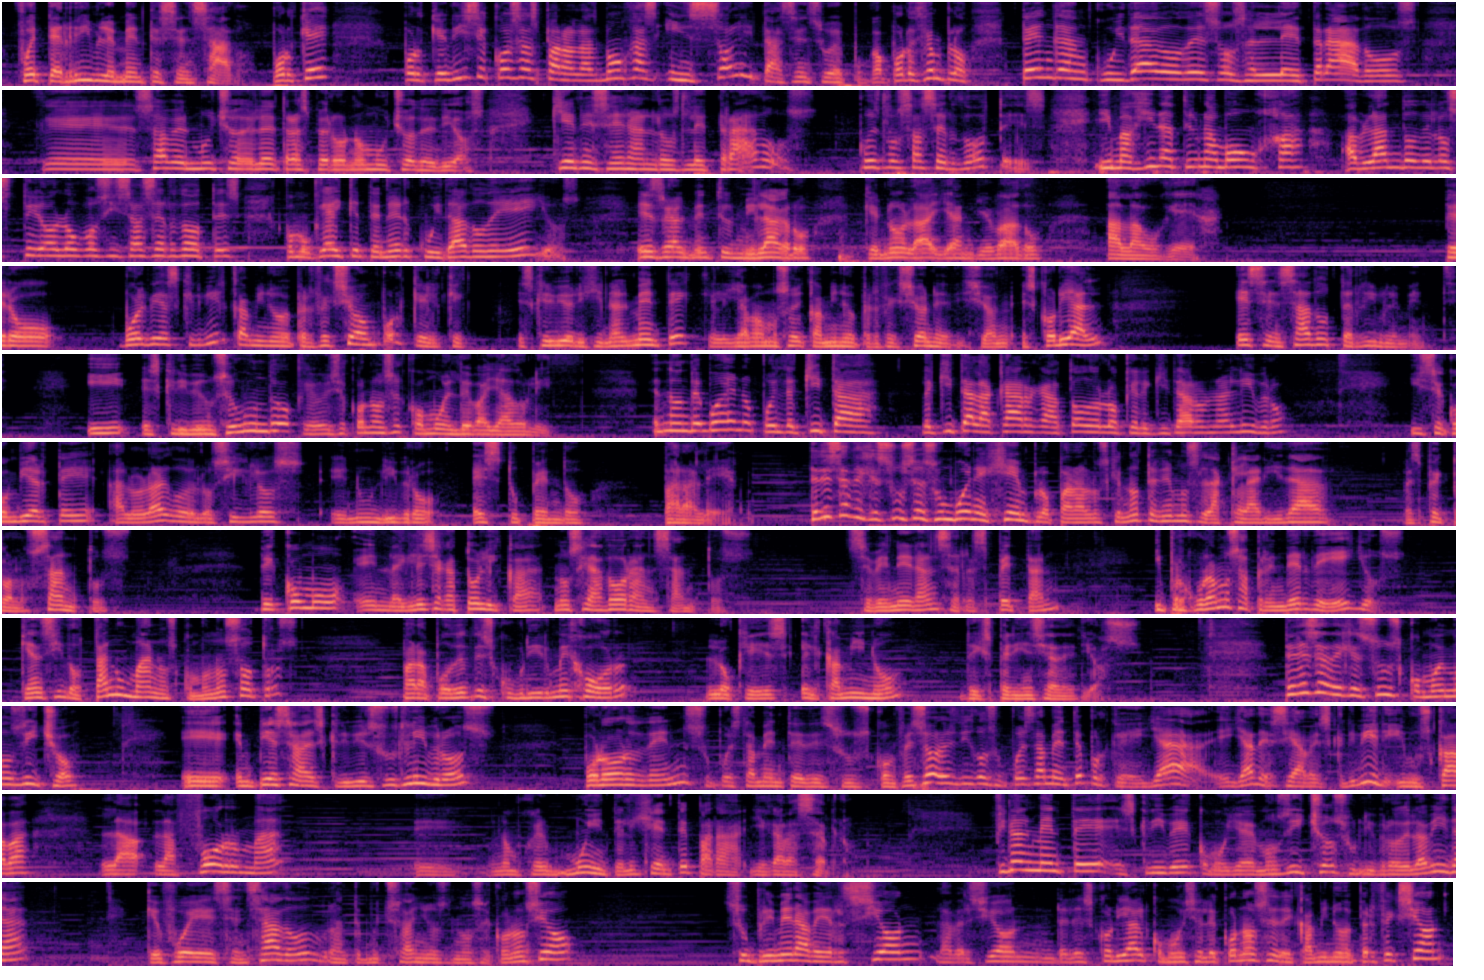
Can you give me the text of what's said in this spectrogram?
fue terriblemente censado. ¿Por qué? Porque dice cosas para las monjas insólitas en su época. Por ejemplo, tengan cuidado de esos letrados que saben mucho de letras pero no mucho de Dios. ¿Quiénes eran los letrados? Pues los sacerdotes. Imagínate una monja hablando de los teólogos y sacerdotes como que hay que tener cuidado de ellos. Es realmente un milagro que no la hayan llevado a la hoguera. Pero vuelve a escribir Camino de Perfección porque el que escribió originalmente, que le llamamos hoy Camino de Perfección, edición Escorial, es censado terriblemente. Y escribe un segundo, que hoy se conoce como el de Valladolid, en donde, bueno, pues le quita, le quita la carga a todo lo que le quitaron al libro y se convierte a lo largo de los siglos en un libro estupendo para leer. Teresa de Jesús es un buen ejemplo para los que no tenemos la claridad respecto a los santos, de cómo en la Iglesia Católica no se adoran santos, se veneran, se respetan y procuramos aprender de ellos, que han sido tan humanos como nosotros, para poder descubrir mejor lo que es el camino de experiencia de Dios. Teresa de Jesús, como hemos dicho, eh, empieza a escribir sus libros, por orden supuestamente de sus confesores, digo supuestamente porque ella, ella deseaba escribir y buscaba la, forma, eh, una mujer muy inteligente para llegar a hacerlo. Finalmente escribe, como ya hemos dicho, su libro de la vida, que fue censado, durante muchos años no se conoció. Su primera versión, la versión del Escorial, como hoy se le conoce, de Camino de Perfección,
